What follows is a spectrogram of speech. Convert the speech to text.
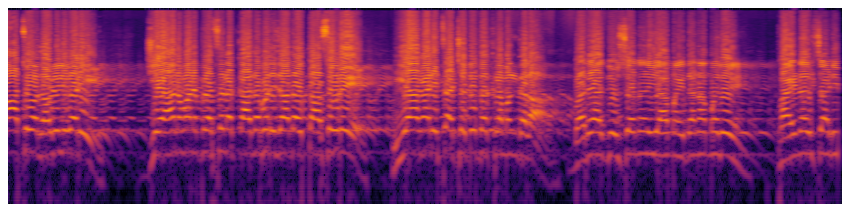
पाच वर धावलेली गाडी. जे हनुमान प्रसन्न कादंबरी जाधव तासवडे या गाडीचा चतुर्थ क्रमांकाला. बऱ्याच दिवसानं या मैदानामध्ये फायनलसाठी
